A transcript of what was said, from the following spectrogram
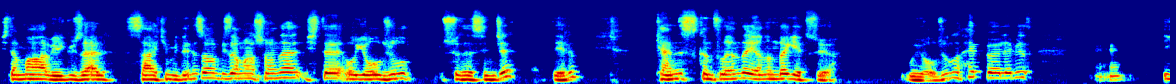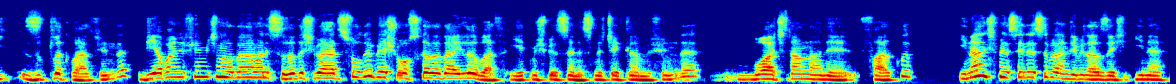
İşte mavi, güzel, sakin bir deniz ama bir zaman sonra işte o yolculuk süresince diyelim kendi sıkıntılarını da yanında getiriyor bu yolculuğun. Hep böyle bir Hı hı. zıtlık var filmde. Bir yabancı film için o dönem hani sıra dışı bir hadise oluyor. 5 Oscar adaylığı var 71 senesinde çekilen bir filmde. Bu açıdan da hani farklı. İnanç meselesi bence biraz da yine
